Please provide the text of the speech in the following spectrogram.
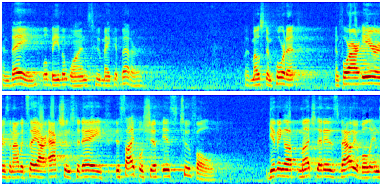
and they will be the ones who make it better. But most important, and for our ears, and I would say our actions today, discipleship is twofold giving up much that is valuable in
